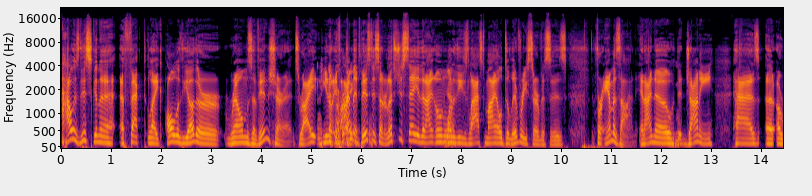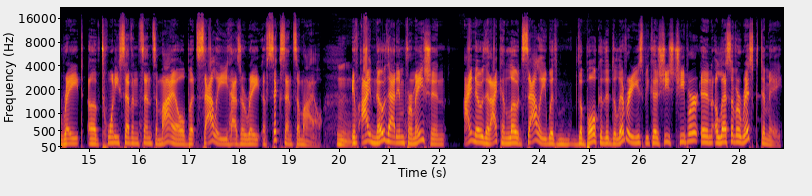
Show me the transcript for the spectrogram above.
how is this going to affect like all of the other realms of insurance, right? You know, if right. I'm a business owner, let's just say that I own yeah. one of these last mile delivery services for Amazon, and I know mm-hmm. that Johnny has a, a, rate of 27 cents a mile, but Sally has a rate of 6 cents a mile. Mm. If I know that information, I know that I can load Sally with the bulk of the deliveries because she's cheaper and a less of a risk to me.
